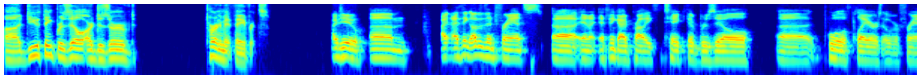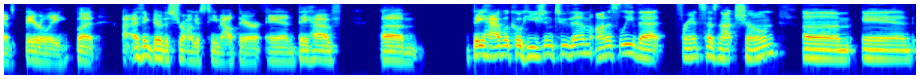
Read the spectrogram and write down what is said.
Uh, do you think Brazil are deserved tournament favorites? I do. Um, I, I think other than France, uh, and I, I, think I'd probably take the Brazil uh, pool of players over France barely, but I, I think they're the strongest team out there, and they have um, they have a cohesion to them, honestly, that France has not shown. Um, and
